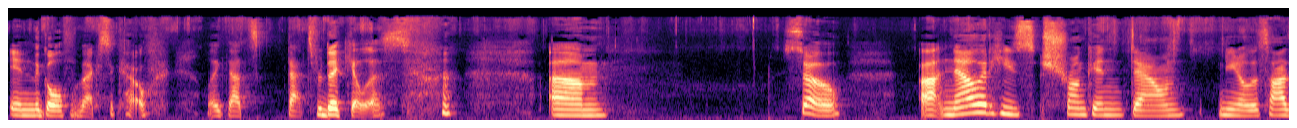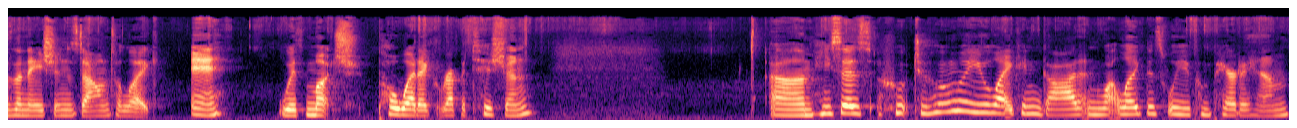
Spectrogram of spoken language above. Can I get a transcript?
in the Gulf of Mexico. Like that's that's ridiculous. um, so uh, now that he's shrunken down, you know, the size of the nations down to like eh, with much poetic repetition. Um, he says, "To whom will you liken God, and what likeness will you compare to Him?"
